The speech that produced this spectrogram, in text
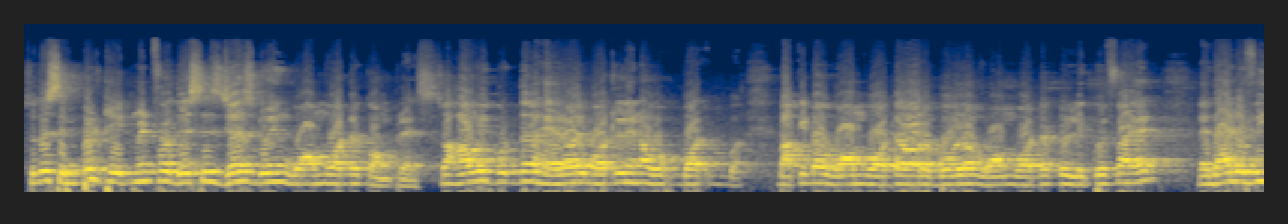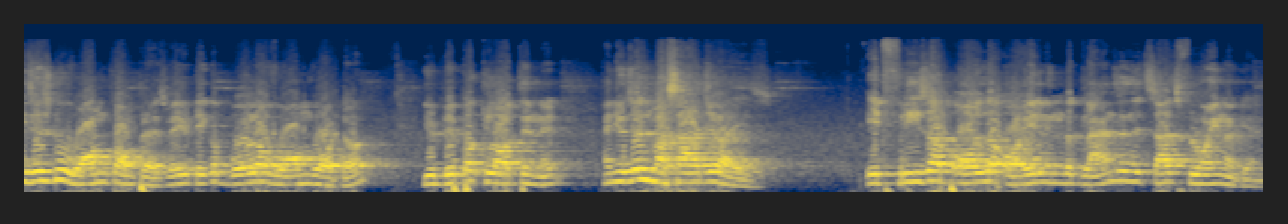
So the simple treatment for this is just doing warm water compress. So how we put the hair oil bottle in a bucket of warm water or a bowl of warm water to liquefy it. Like that if we just do warm compress where you take a bowl of warm water, you dip a cloth in it and you just massage your eyes. It frees up all the oil in the glands and it starts flowing again.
